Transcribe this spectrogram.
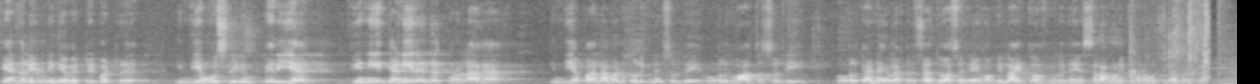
தேர்தலிலும் நீங்கள் வெற்றி பெற்று இந்திய முஸ்லீம் பெரிய கணி கணீர் என்ற குரலாக இந்திய பார்லாமெண்ட் ஒழிக்கணும்னு சொல்லி உங்களுக்கு வாழ்த்து சொல்லி உங்களுக்காக நாங்கள் எல்லாம் பெருசாக துவா செஞ்சேன் வபில்லாய் தோஃபி அஸ்ஸலாமு அலைக்கும் வரமத்துல வபரகாத்துஹு.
